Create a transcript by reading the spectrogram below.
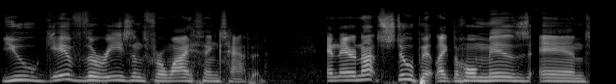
you give the reasons for why things happen. And they're not stupid like the whole Miz and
